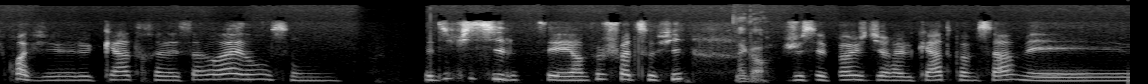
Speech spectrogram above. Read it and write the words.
Je crois que j'ai le 4, ça, ouais, non, c'est difficile. C'est un peu le choix de Sophie. D'accord. Je sais pas, je dirais le 4 comme ça, mais.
